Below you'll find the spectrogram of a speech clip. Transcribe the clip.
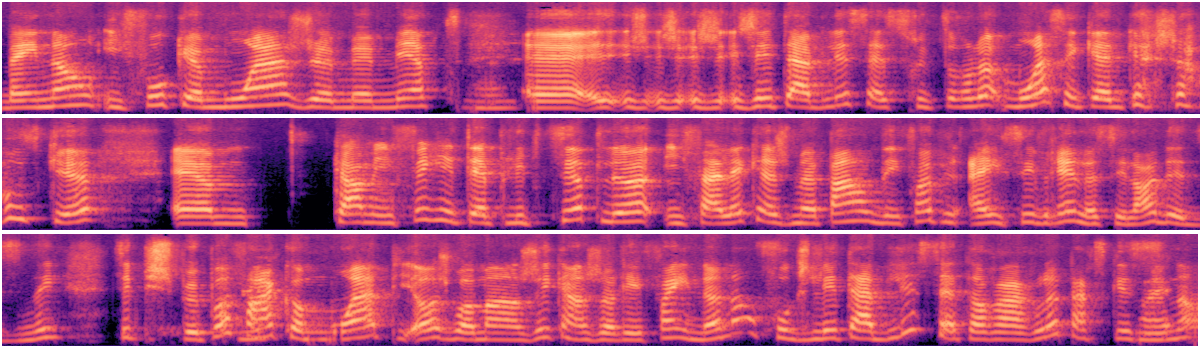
ben non, il faut que moi, je me mette, euh, j'établisse cette structure-là. Moi, c'est quelque chose que euh, quand mes filles étaient plus petites, là, il fallait que je me parle des fois, puis hey, c'est vrai, là, c'est l'heure de dîner. Tu puis je peux pas faire comme moi, puis oh, je vais manger quand j'aurai faim. Non, non, il faut que je l'établisse cet horaire-là parce que sinon,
